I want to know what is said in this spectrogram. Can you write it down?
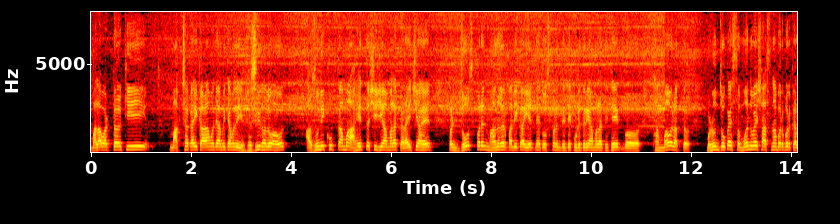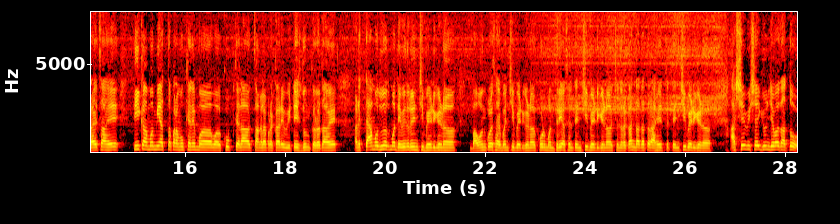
मला वाटतं की मागच्या काही काळामध्ये आम्ही त्यामध्ये यशस्वी झालो आहोत. अजूनही खूप कामं आहेत तशी जी आम्हाला करायची आहेत. पण जोचपर्यंत महानगरपालिका येत नाही तोचपर्यंत तिथे कुठेतरी आम्हाला तिथे ब- थांबावं लागतं. म्हणून जो काही समन्वय शासनाबरोबर करायचा आहे ती कामं मी आत्ता प्रामुख्याने म खूप त्याला चांगल्या प्रकारे वेटेज देऊन करत आहे. आणि त्यामधूनच मग देवेंद्रजींची भेट घेणं बावनकुळे साहेबांची भेट घेणं कोण मंत्री असेल त्यांची भेट घेणं चंद्रकांत दादा तर आहेत तर त्यांची भेट घेणं असे विषय घेऊन जेव्हा जातो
